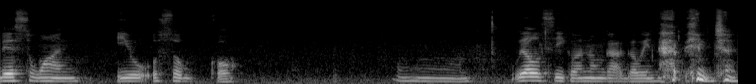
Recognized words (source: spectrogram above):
this one, iuusog ko. Um, we'll see kung anong gagawin natin dyan.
